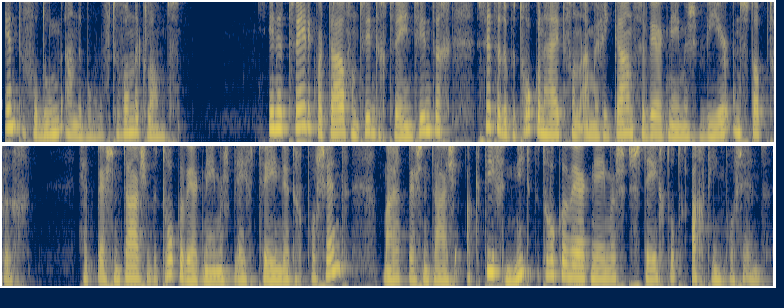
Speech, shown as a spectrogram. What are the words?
en te voldoen aan de behoeften van de klant. In het tweede kwartaal van 2022 zette de betrokkenheid van Amerikaanse werknemers weer een stap terug. Het percentage betrokken werknemers bleef 32%, maar het percentage actief niet betrokken werknemers steeg tot 18%.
